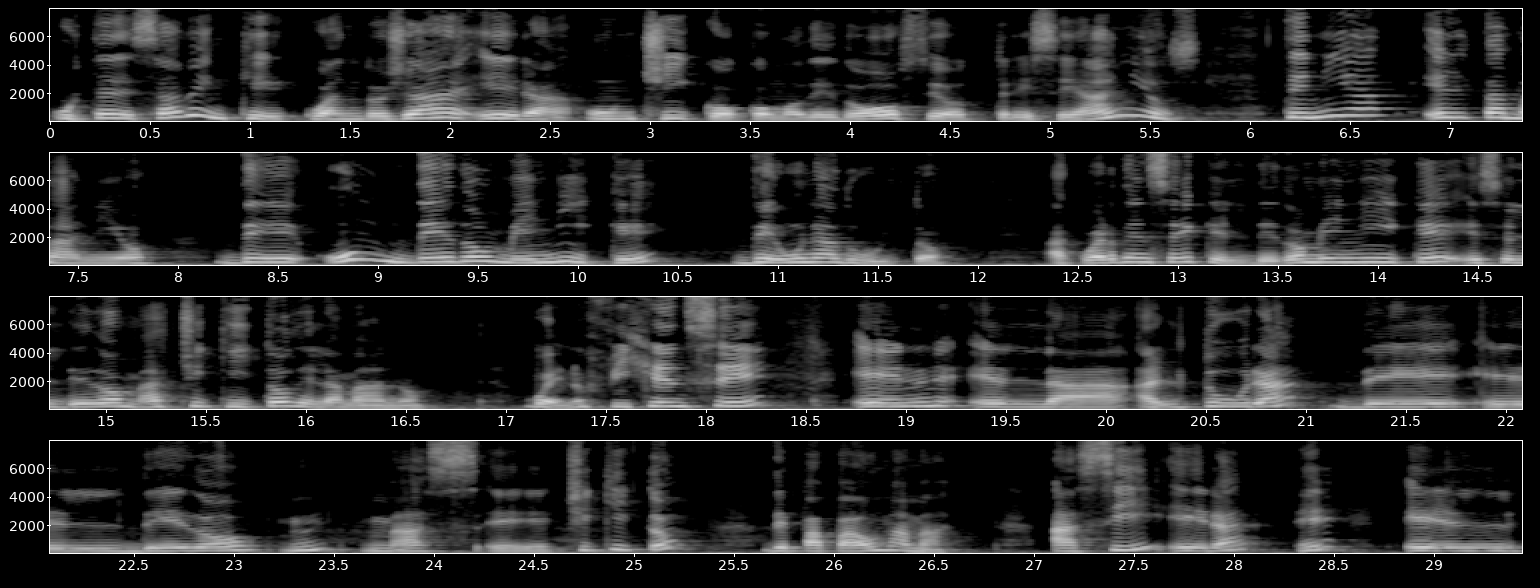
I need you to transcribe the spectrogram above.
Ustedes saben que cuando ya era un chico como de 12 o 13 años, tenía el tamaño de un dedo meñique de un adulto. Acuérdense que el dedo meñique es el dedo más chiquito de la mano. Bueno, fíjense en la altura del dedo más eh, chiquito de papá o mamá. Así era ¿eh? el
